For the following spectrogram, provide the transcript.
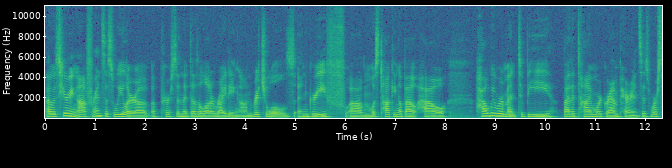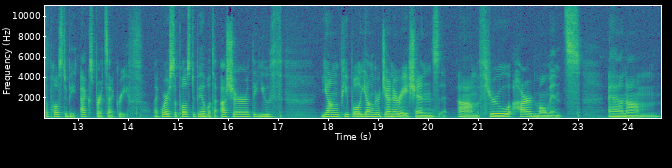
I was hearing uh, Francis Weller, a, a, person that does a lot of writing on rituals and grief, um, was talking about how how we were meant to be by the time we're grandparents is we're supposed to be experts at grief. Like we're supposed to be able to usher the youth, young people, younger generations um, through hard moments, and um,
